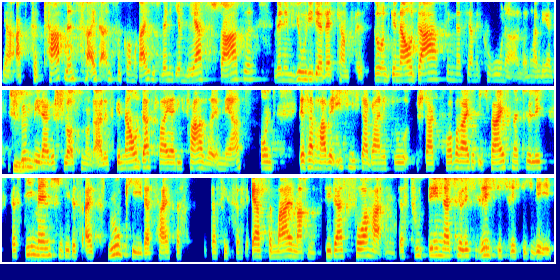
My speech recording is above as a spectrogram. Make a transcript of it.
ja, akzeptablen Zeit anzukommen, reicht es, wenn ich im März starte, wenn im Juli der Wettkampf ist. So, und genau da fing das ja mit Corona an. Dann haben die ganzen mhm. Schwimmbäder geschlossen und alles. Genau das war ja die Phase im März. Und deshalb habe ich mich da gar nicht so stark vorbereitet. Ich weiß natürlich, dass die Menschen, die das als Rookie, das heißt, dass dass sie es das erste Mal machen, die das vorhatten, das tut denen natürlich richtig, richtig weh.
